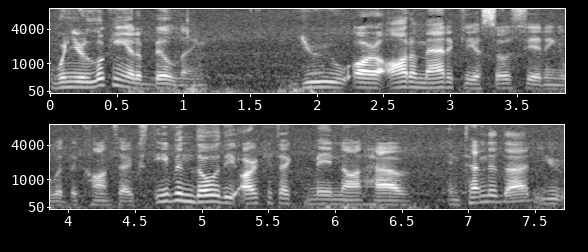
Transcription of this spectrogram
when you're looking at a building, you are automatically associating it with the context, even though the architect may not have intended that. You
